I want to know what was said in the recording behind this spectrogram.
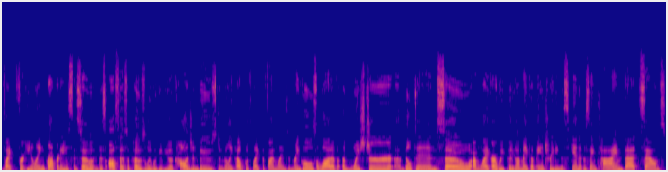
like for healing properties. And so this also supposedly will give you a collagen boost and really help with like the fine lines and wrinkles. A lot of uh, moisture uh, built in. So I'm like, are we putting on makeup and treating the skin at the same time? That sounds,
